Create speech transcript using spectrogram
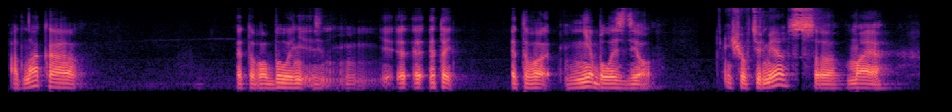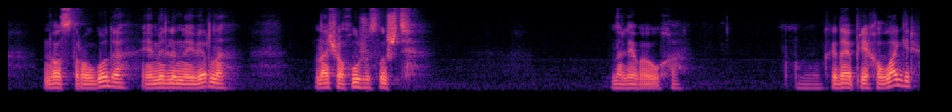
Однако этого, было э, э, это, этого не было сделано. Еще в тюрьме с мая 22 года я медленно и верно начал хуже слышать. на левое ухо. Когда я приехал в лагерь,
